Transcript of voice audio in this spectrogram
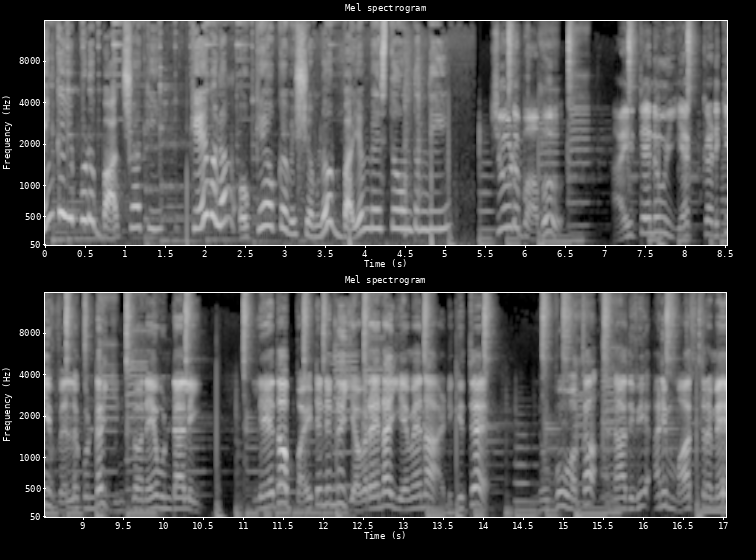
ఇంకా ఇప్పుడు బాద్షాకి కేవలం ఒకే ఒక్క విషయంలో భయం వేస్తూ ఉంటుంది. చూడు బాబు అయితే నువ్వు ఎక్కడికి వెళ్ళకుండా ఇంట్లోనే ఉండాలి. లేదా బయట నిన్ను ఎవరైనా ఏమైనా అడిగితే నువ్వు ఒక అనాదివి అని మాత్రమే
